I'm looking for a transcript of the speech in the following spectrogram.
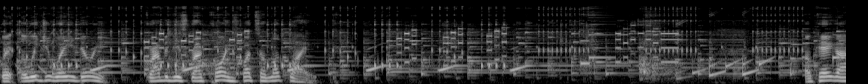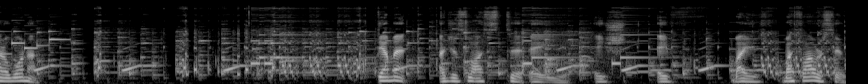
Wait, Luigi, what are you doing? Grabbing these red coins, what's it look like? Okay, got a one-up. Damn it! I just lost a a a my my flower suit.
